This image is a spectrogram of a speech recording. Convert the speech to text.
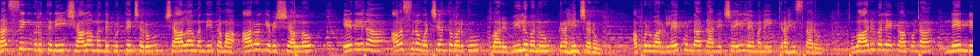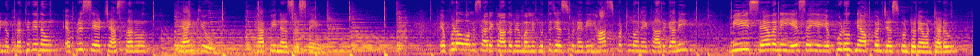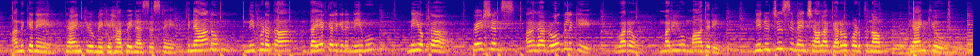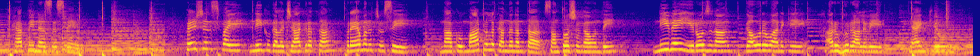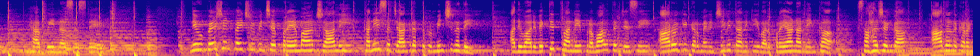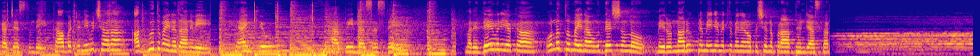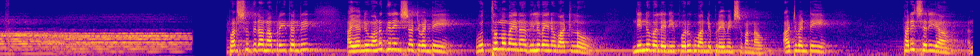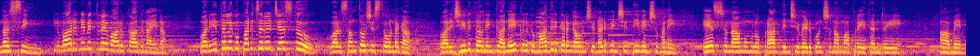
Nursing వృత్తిని చాలామంది గుర్తించరు చాలామంది తమ ఆరోగ్య విషయాల్లో ఏదైనా అవసరం వచ్చేంత వరకు వారి విలువను గ్రహించరు. అప్పుడు వారు లేకుండా దాన్ని చేయలేమని గ్రహిస్తారు. వారి వలే కాకుండా నేను నిన్ను ప్రతిదినం అప్రిసియేట్ చేస్తాను. Thank you happy nurses day ఎప్పుడో ఒకసారి కాదు మిమ్మల్ని గుర్తు చేసుకునేది హాస్పిటల్లోనే కాదు కానీ మీ సేవని ఏసయ్య ఎప్పుడూ జ్ఞాపకం చేసుకుంటూనే ఉంటాడు. అందుకనే థ్యాంక్ యూ మీకు హ్యాపీనెస్ డే జ్ఞానం నిపుణత దయ కలిగిన నీవు నీ యొక్క పేషెంట్స్ అనగా రోగులకి వరం మరియు మాదిరి. నిన్ను చూసి మేము చాలా గర్వపడుతున్నాం. Thank you happy nurses day పేషెన్స్పై నీకు గల జాగ్రత్త ప్రేమను చూసి నాకు మాటలకు అందనంత సంతోషంగా ఉంది. నీవే ఈ రోజున గౌరవానికి అర్హురాలివి. Thank you happy nurses day నీవు పేషెంట్ పై చూపించే ప్రేమ జాలి కనీస జాగ్రత్తకు మించినది. అది వారి వ్యక్తిత్వాన్ని ప్రభావితం చేసి ఆరోగ్యకరమైన జీవితానికి వారి ప్రయాణాన్ని ఇంకా సహజంగా ఆదరణకరంగా చేస్తుంది. కాబట్టి నీవు చాలా అద్భుతమైన దానివి. థ్యాంక్ యూ హ్యాపీనెస్ డే మరి దేవుని యొక్క ఉన్నతమైన ఉద్దేశంలో మీరున్నారు. మీ నిమిత్తమే నేను ఒక చిన్న ప్రార్థన చేస్తాను. పరిశుద్ధుడా నా ప్రియతండ్రి అయ్యా నువ్వు అనుగ్రహించినటువంటి ఉత్తమమైన విలువైన వాటిలో నిన్ను వలె నీ పొరుగు వారిని ప్రేమించమన్నావు. అటువంటి పరిచర్య నర్సింగ్ వారి నిమిత్తమే వారు కాదు నాయన. వారి ఇతరులకు పరిచర్య చేస్తూ వారు సంతోషిస్తూ ఉండగా వారి జీవితాలను ఇంకా అనేకులకు మాదిరికరంగా ఉంచి నడిపించి దీవించమని ఏసునామంలో ప్రార్థించి వేడుకొంచున్నాం మా ప్రియ తండ్రి. ఆమెన్.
